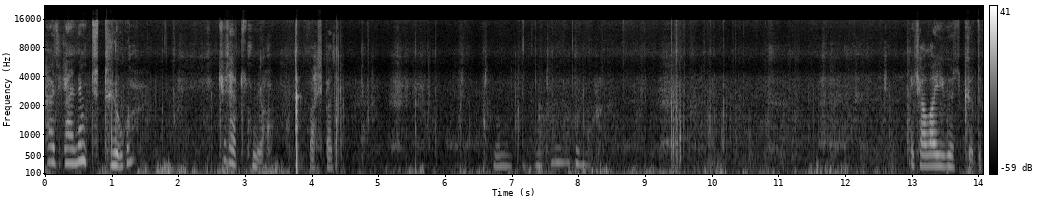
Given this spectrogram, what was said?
Sadece kendim tutuyorum. Kimse tutmuyor. Başka da. İnşallah iyi gözüküyorduk.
